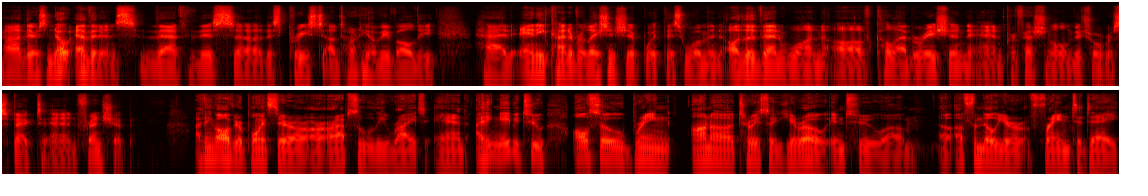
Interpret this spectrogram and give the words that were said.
uh, there's no evidence that this this priest Antonio Vivaldi had any kind of relationship with this woman other than one of collaboration and professional mutual respect and friendship. I think all of your points there are, are, are, absolutely right. And I think maybe to also bring Anna Teresa Giraud into um, a, a, familiar frame today,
